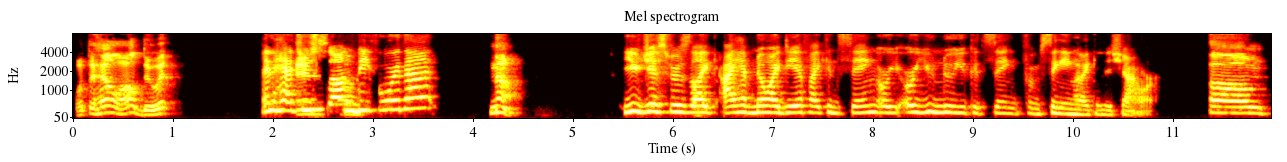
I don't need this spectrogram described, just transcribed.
what the hell? I'll do it. And had you sung um, before that? No, You just was like, I have no idea if I can sing, or or you knew you could sing from singing like in the shower. Um,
